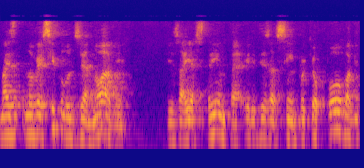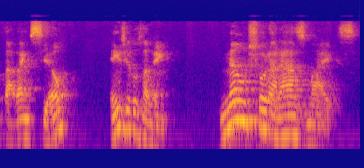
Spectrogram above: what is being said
Mas no versículo 19, Isaías 30, ele diz assim: Porque o povo habitará em Sião, em Jerusalém. Não chorarás mais.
